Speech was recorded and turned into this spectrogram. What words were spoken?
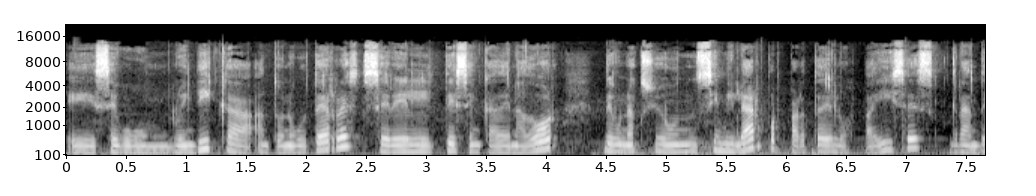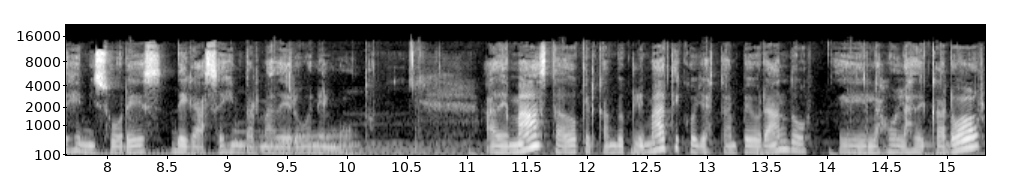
eh, según lo indica Antonio Guterres, ser el desencadenador de una acción similar por parte de los países grandes emisores de gases invernadero en el mundo. Además, dado que el cambio climático ya está empeorando eh, las olas de calor,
